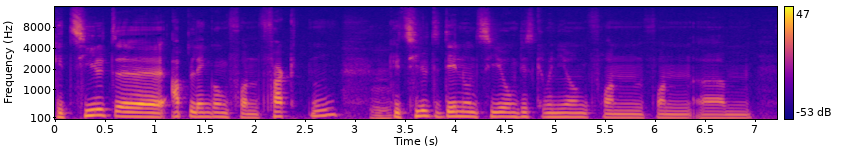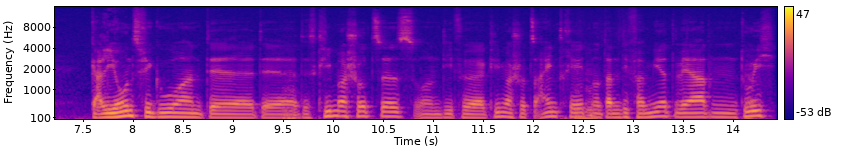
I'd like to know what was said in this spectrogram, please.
gezielte Ablenkung von Fakten, mhm. gezielte Denunzierung, Diskriminierung von, von ähm, Galionsfiguren der, der, mhm. des Klimaschutzes und die für Klimaschutz eintreten mhm. und dann diffamiert werden durch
